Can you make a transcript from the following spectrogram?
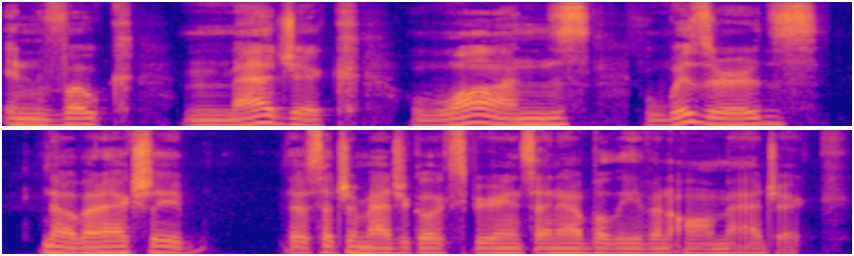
invoke magic, wands, wizards. No, but actually, it was such a magical experience. I now believe in all magic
